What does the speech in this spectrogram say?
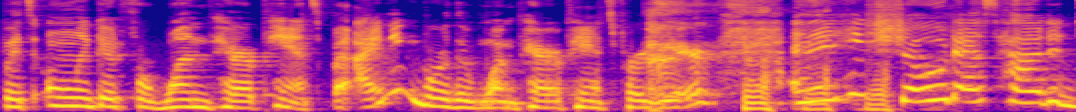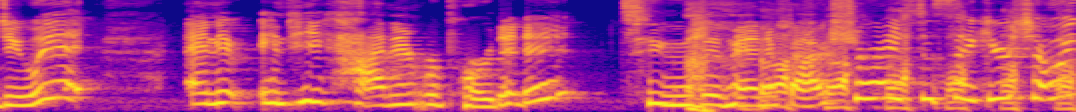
but it's only good for one pair of pants. But I need more than one pair of pants per year. And then he showed us how to do it. And, it, and he hadn't reported it to the manufacturer. It's just like, you're showing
